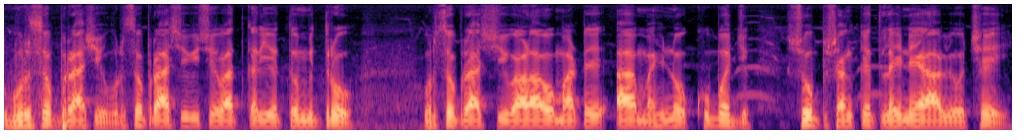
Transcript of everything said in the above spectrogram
વૃષભ રાશિ. વૃષભ રાશિ વિશે વાત કરીએ તો મિત્રો, વૃષભ રાશિવાળાઓ માટે આ મહિનો ખૂબ જ શુભ સંકેત લઈને આવ્યો છે.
